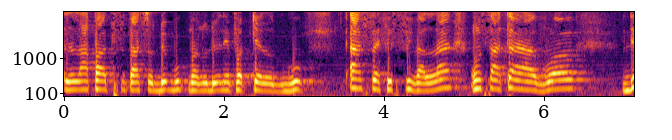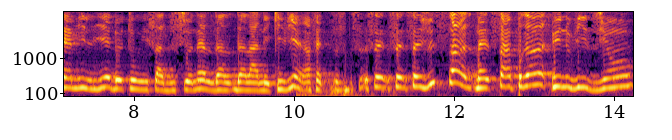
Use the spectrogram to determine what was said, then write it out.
la participation de Bookman ou de n'importe quel groupe à ce festival-là, on s'attend à avoir des milliers de touristes additionnels dans, l'année qui vient. En fait, c'est juste ça. Mais ça prend une vision,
